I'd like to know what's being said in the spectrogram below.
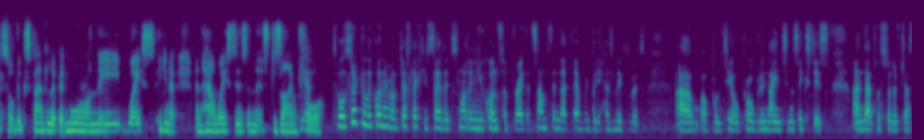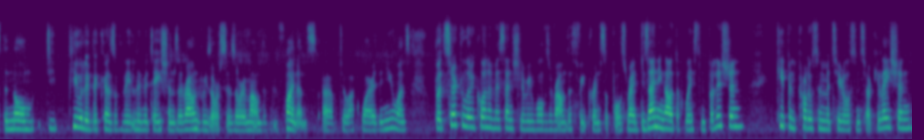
sort of expand a little bit more on the waste you know and how waste is and its designed yeah. for well circular economy just like you said it's not a new concept right it's something that everybody has lived with um, up until probably 1960s, and that was sort of just the norm purely because of the limitations around resources or amount of finance uh, to acquire the new ones. But circular economy essentially revolves around the three principles, right? Designing out of waste and pollution, keeping products and materials in circulation,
